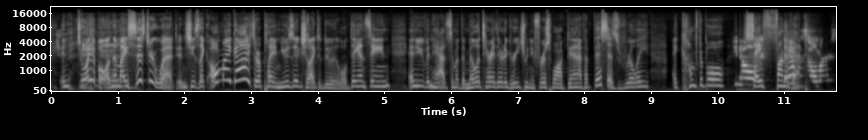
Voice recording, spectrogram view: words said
enjoyable. And then my sister went, and she's like, Oh my gosh, they were playing music. She liked to do a little dancing. And you even had some of the military there to greet you when you first walked in. I thought this is really a comfortable, you know, safe, fun that event. was Omar's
